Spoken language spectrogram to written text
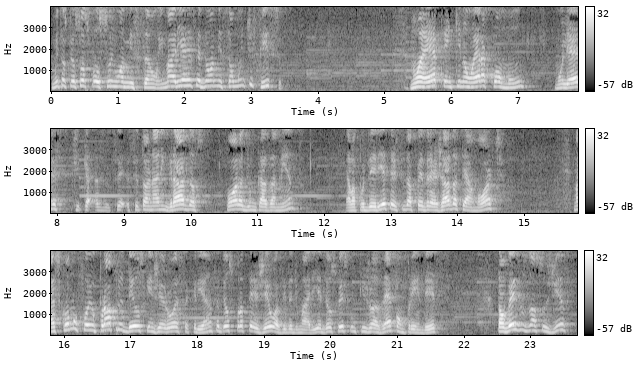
Muitas pessoas possuem uma missão e Maria recebeu uma missão muito difícil. Numa época em que não era comum mulheres se, se tornarem grávidas fora de um casamento, ela poderia ter sido apedrejada até a morte. Mas como foi o próprio Deus quem gerou essa criança, Deus protegeu a vida de Maria, Deus fez com que José compreendesse. Talvez nos nossos dias,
